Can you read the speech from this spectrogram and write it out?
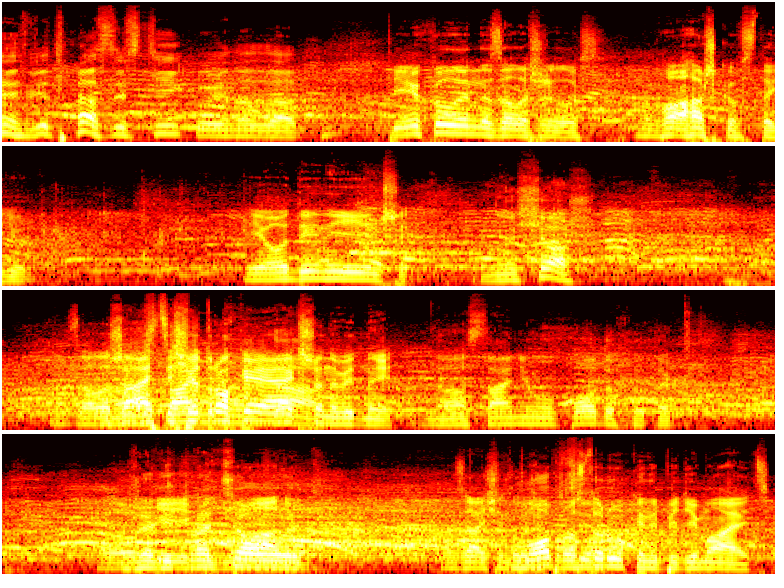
Відразу стійку і назад. Півхвилини залишилось. Важко встають. І один, і інший. Ну що ж, Залишається ще трохи екшену від них. на останньому подиху так вже відпрацьовують. Зайченко просто руки не підіймаються.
